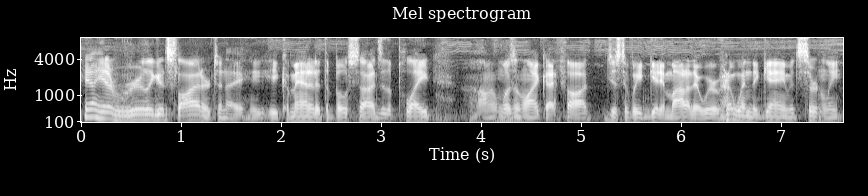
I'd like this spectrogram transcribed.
you know, he had a really good slider tonight. He, he commanded it to both sides of the plate. Um, it wasn't like I thought just if we could get him out of there, we were going to win the game. It certainly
